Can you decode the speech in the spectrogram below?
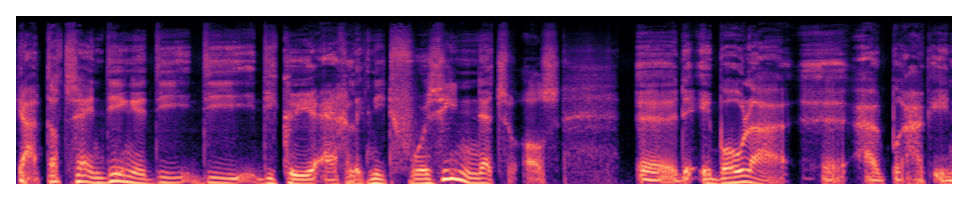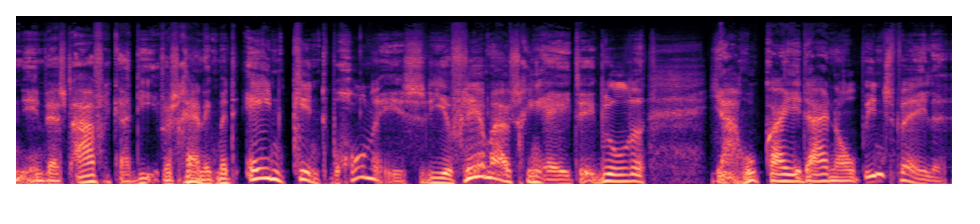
Ja, dat zijn dingen die, die, die kun je eigenlijk niet voorzien. Net zoals uh, de ebola-uitbraak in, in West-Afrika... die waarschijnlijk met één kind begonnen is... die een vleermuis ging eten. Ik bedoel, ja, hoe kan je daar nou op inspelen?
